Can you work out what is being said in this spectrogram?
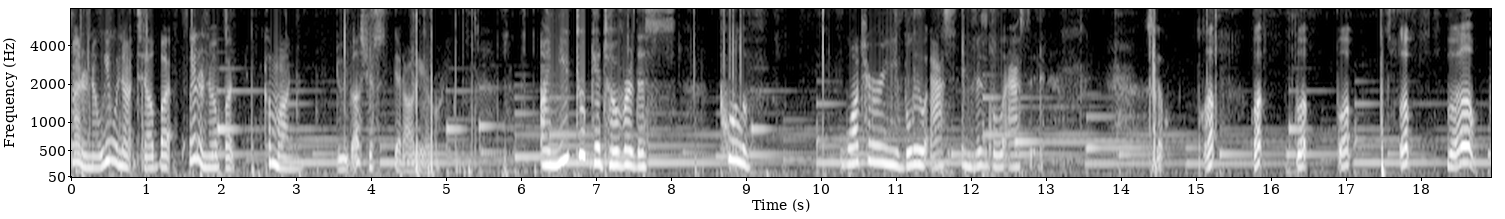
I don't know. We would not tell, but we don't know. But come on, dude. Let's just get out of here. I need to get over this pool of watery blue ass invisible acid. Let's go. Whoop, whoop, whoop, whoop, whoop, whoop.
